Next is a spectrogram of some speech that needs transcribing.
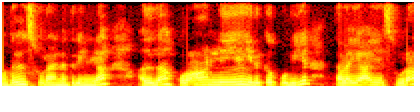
முதல் சூறா என்ன தெரியுங்களா? அதுதான் குரான்லேயே இருக்கக்கூடிய தலையாய சூறா.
